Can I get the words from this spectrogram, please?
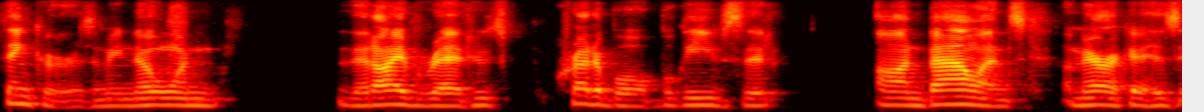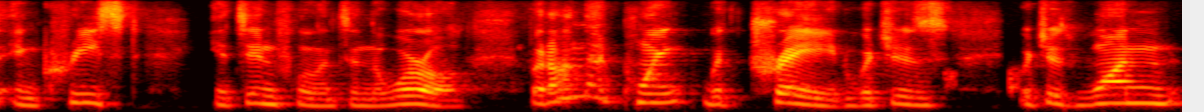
thinkers. I mean, no one that I've read who's credible believes that on balance, America has increased its influence in the world. But on that point with trade, which is which is one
